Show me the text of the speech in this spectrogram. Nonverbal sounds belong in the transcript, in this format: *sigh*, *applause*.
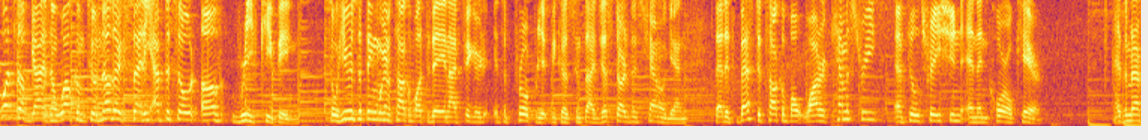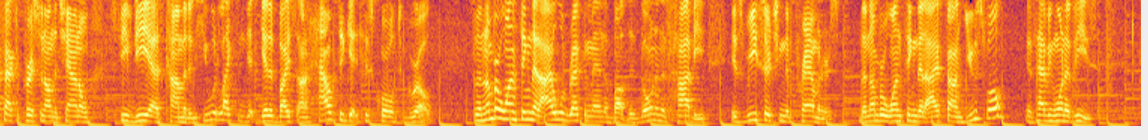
What's up guys and welcome to another exciting episode of Reef Keeping. So here's the thing we're going to talk about today and I figured it's appropriate because since I just started this channel again that it's best to talk about water chemistry and filtration and then coral care. As a matter of fact, a person on the channel, Steve Diaz, commented he would like to get, get advice on how to get his coral to grow. So the number one thing that I would recommend about this, going in this hobby, is researching the parameters. The number one thing that I found useful is having one of these.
